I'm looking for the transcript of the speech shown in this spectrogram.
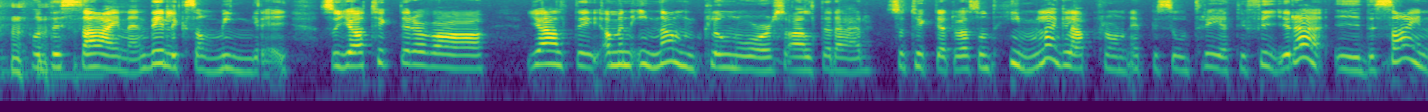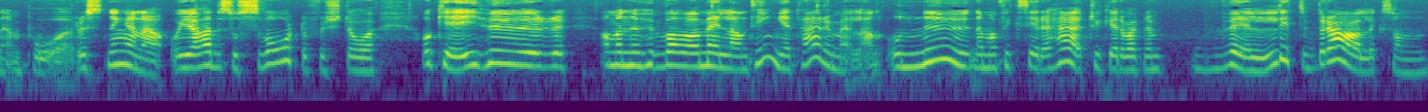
på designen. Det är liksom min grej. Så jag tyckte det var jag alltid, ja men innan Clone Wars och allt det där så tyckte jag att det var sånt himla glapp från episod 3 till 4 i designen på rustningarna och jag hade så svårt att förstå okej hur, ja men vad var mellantinget här emellan? Och nu när man fick se det här tycker jag det varit en väldigt bra liksom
